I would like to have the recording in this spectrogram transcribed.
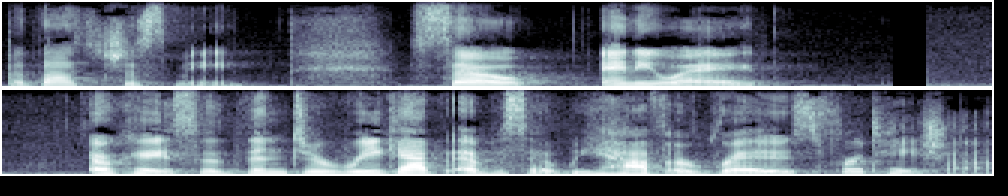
But that's just me. So anyway, okay. So then to recap episode, we have a rose for Tayshia.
